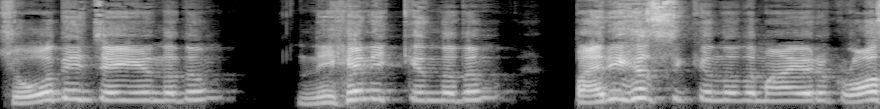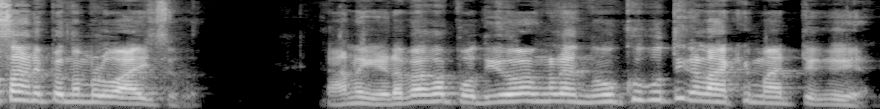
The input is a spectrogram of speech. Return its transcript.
ചോദ്യം ചെയ്യുന്നതും നിഹനിക്കുന്നതും പരിഹസിക്കുന്നതുമായ ഒരു ക്ലോസ് ആണ് ഇപ്പൊ നമ്മൾ വായിച്ചത്. കാരണം ഇടവക പൊതുയോഗങ്ങളെ നോക്കുകുത്തികളാക്കി മാറ്റുകയാണ്.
